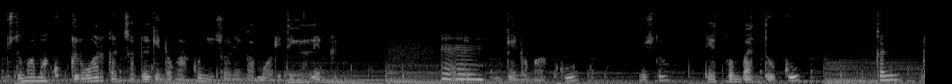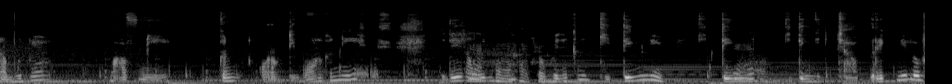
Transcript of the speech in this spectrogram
habis itu mamaku keluar kan sambil gendong aku nih soalnya nggak mau ditinggalin kan. Gendong aku habis itu lihat pembantuku kan rambutnya maaf nih kan orang timur kan nih. Jadi rambut rambutnya kan giting nih. Giting giting jabrik nih loh.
